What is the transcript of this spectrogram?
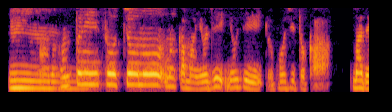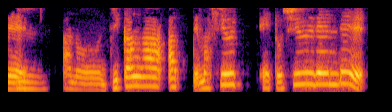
うーん。あの、本当に早朝の、なんかまあ4時、4時、5時とかまで、うん、あの、時間があって、まあ、終、えっと、終電で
